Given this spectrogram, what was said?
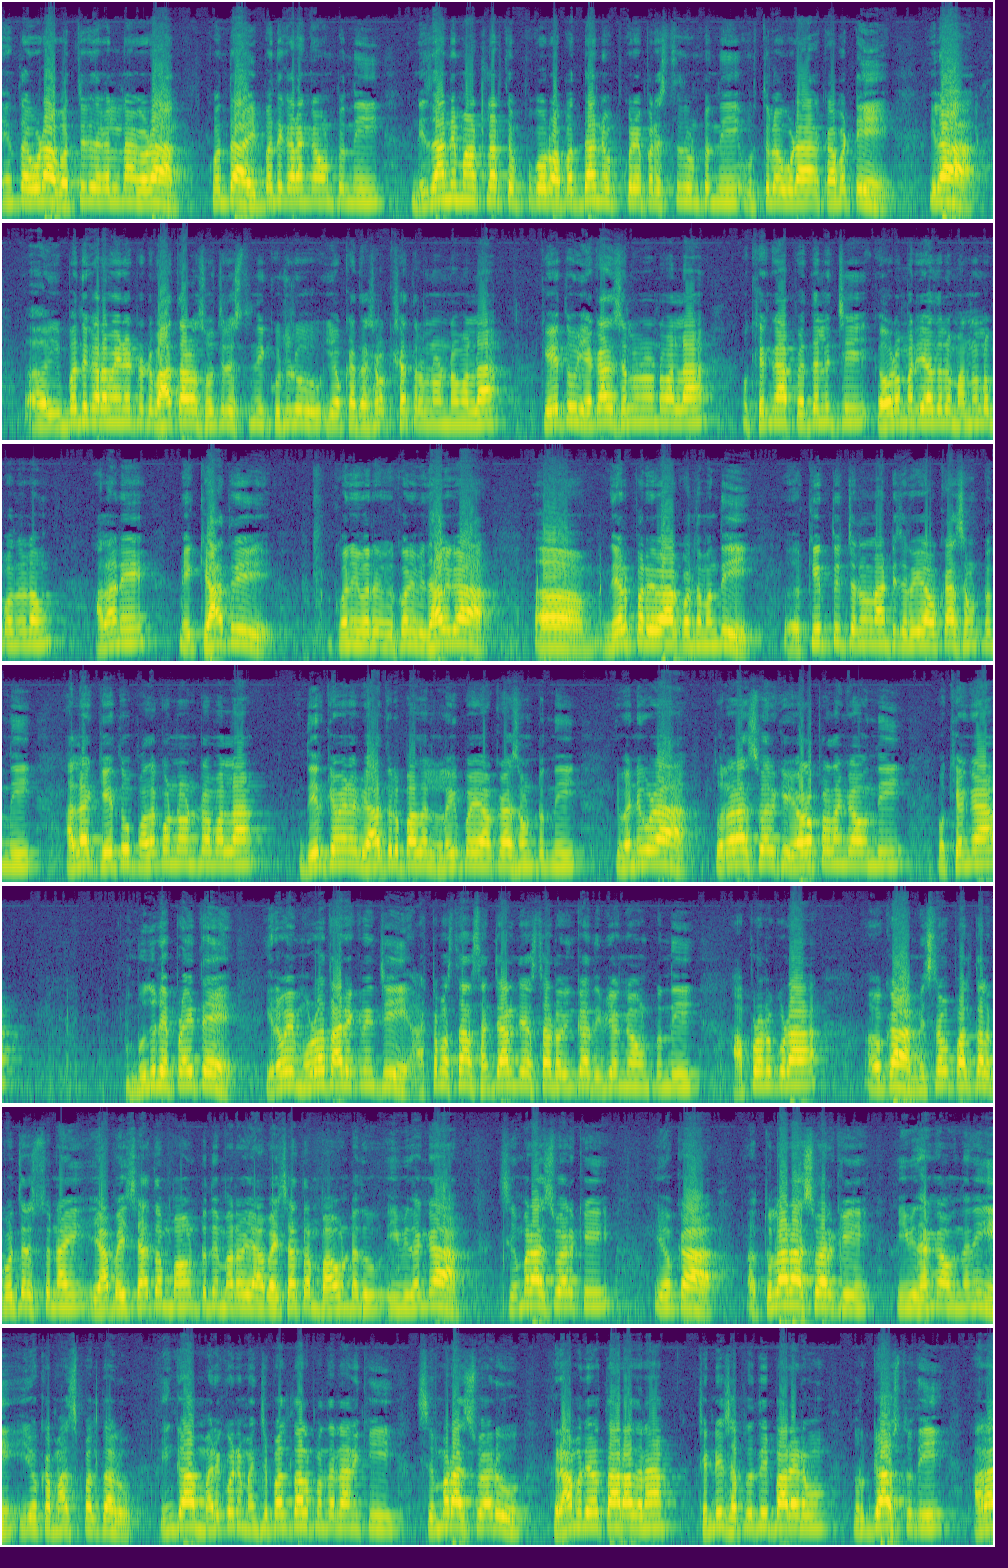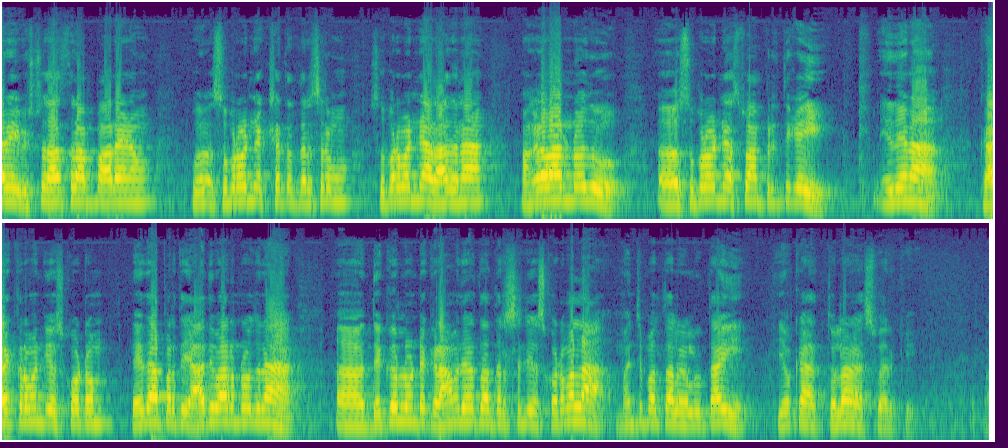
ఎంత కూడా ఒత్తిడి తగిలినా కూడా కొంత ఇబ్బందికరంగా ఉంటుంది. నిజాన్ని మాట్లాడితే ఒప్పుకోరు అబద్ధాన్ని ఒప్పుకునే పరిస్థితి ఉంటుంది వృత్తిలో కూడా. కాబట్టి ఇలా ఇబ్బందికరమైనటువంటి వాతావరణం సూచరిస్తుంది. కుజుడు ఈ యొక్క దశమక్షేత్రంలో ఉండడం వల్ల కేతు ఏకాదశిలో ఉండడం వల్ల ముఖ్యంగా పెద్దల నుంచి గౌరవ మర్యాదలు మన్నలు పొందడం అలానే మీ ఖ్యాతి కొన్ని కొన్ని విధాలుగా నేర్పరిగా కొంతమంది కీర్తించడం లాంటి జరిగే అవకాశం ఉంటుంది. అలాగే కేతు పదకొండు ఉండటం వల్ల దీర్ఘమైన వ్యాధులు బాధలు నిలిగిపోయే అవకాశం ఉంటుంది. ఇవన్నీ కూడా తులరాశి వారికి యోగప్రదంగా ఉంది. ముఖ్యంగా బుధుడు ఎప్పుడైతే ఇరవై మూడో తారీఖు నుంచి అష్టమస్థానం సంచారం చేస్తాడో ఇంకా దివ్యంగా ఉంటుంది. అప్పటి కూడా ఒక మిశ్రమ ఫలితాలు గోచరిస్తున్నాయి. యాభై శాతం బాగుంటుంది మరో యాభై శాతం బాగుండదు. ఈ విధంగా సింహరాశి వారికి ఈ యొక్క తులారాశి వారికి ఈ విధంగా ఉందని ఈ యొక్క మాస ఫలితాలు. ఇంకా మరికొన్ని మంచి ఫలితాలు పొందడానికి సింహరాశి వారు గ్రామదేవతారాధన చండీ సప్తతి పారాయణం దుర్గాస్తుతి అలానే విష్ణు సహస్రం పారాయణం సుబ్రహ్మణ్య క్షేత్ర దర్శనం సుబ్రహ్మణ్య ఆరాధన మంగళవారం రోజు సుబ్రహ్మణ్య స్వామి ప్రీతికై ఏదైనా కార్యక్రమం చేసుకోవటం లేదా ప్రతి ఆదివారం రోజున దగ్గరలో ఉంటే గ్రామదేవత దర్శనం చేసుకోవడం వల్ల మంచి ఫలితాలు కలుగుతాయి ఈ యొక్క తులారాశి వారికి.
